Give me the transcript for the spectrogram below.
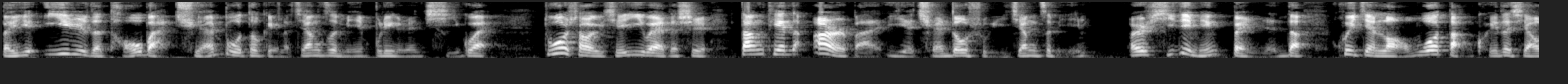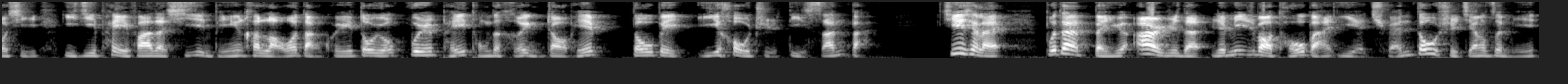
本月一日的头版全部都给了江泽民，不令人奇怪。多少有些意外的是，当天的二版也全都属于江泽民，而习近平本人的会见老挝党魁的消息，以及配发的习近平和老挝党魁都由夫人陪同的合影照片，都被移后至第三版。接下来，不但本月二日的《人民日报》头版也全都是江泽民、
